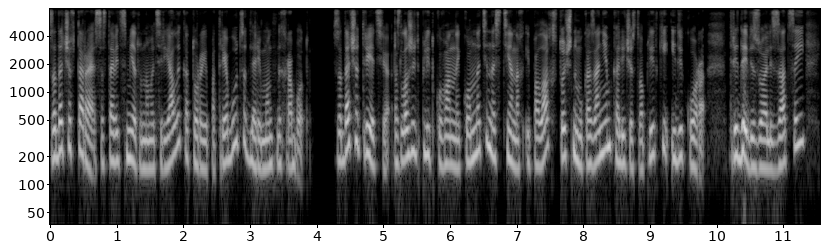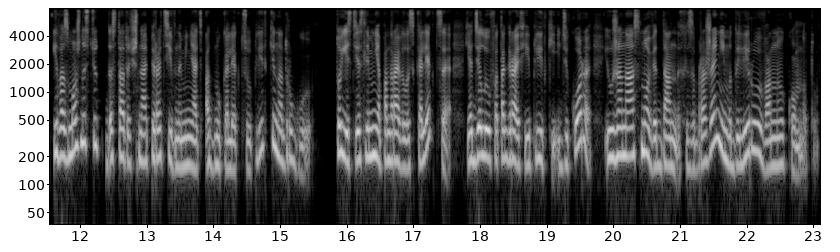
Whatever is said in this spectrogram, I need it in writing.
Задача вторая — составить смету на материалы, которые потребуются для ремонтных работ. Задача третья — разложить плитку в ванной комнате на стенах и полах с точным указанием количества плитки и декора, 3D-визуализацией и возможностью достаточно оперативно менять одну коллекцию плитки на другую. То есть, если мне понравилась коллекция, я делаю фотографии плитки и декора и уже на основе данных изображений моделирую ванную комнату.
